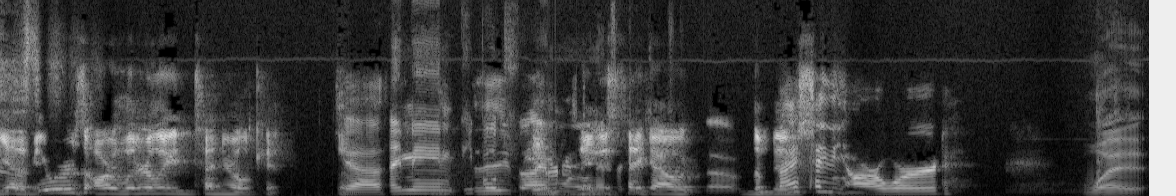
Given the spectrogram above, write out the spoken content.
Yeah, the viewers are literally ten year old kids. Yeah. I mean, people The try viewers- more They just take out though. the big. Can I say the R word? What?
